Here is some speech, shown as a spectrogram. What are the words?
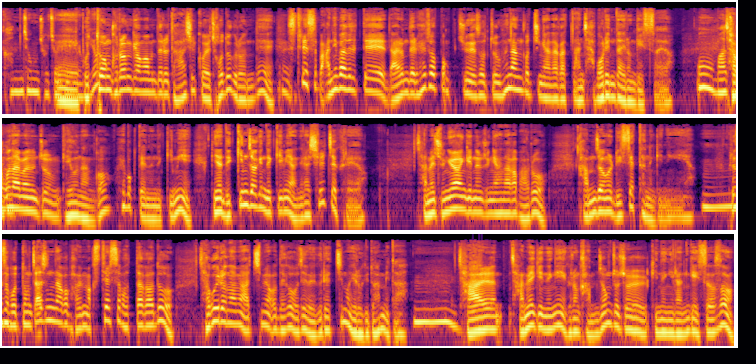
감정 조절 네, 능력이요? 보통 그런 경험들을 다 하실 거예요. 저도 그런데 네. 스트레스 많이 받을 때 나름대로 해소법 중에서 좀 흔한 것 중에 하나가 난 자버린다 이런 게 있어요. 어, 맞아요. 자고 나면 좀 개운한 거, 회복되는 느낌이 그냥 느낌적인 느낌이 아니라 실제 그래요. 잠의 중요한 기능 중에 하나가 바로 감정을 리셋하는 기능이에요. 음. 그래서 보통 짜증나고 밤에 막 스트레스 받다가도 자고 일어나면 아침에 어, 내가 어제 왜 그랬지? 막 이러기도 합니다. 음. 잘, 잠의 기능이 그런 감정 조절 기능이라는 게 있어서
